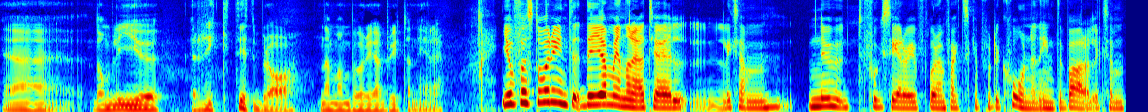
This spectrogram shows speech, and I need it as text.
Eh, de blir ju riktigt bra när man börjar bryta ner det. Jo, fast då är det inte, det jag menar är att jag är liksom, nu fokuserar vi på den faktiska produktionen, inte bara liksom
